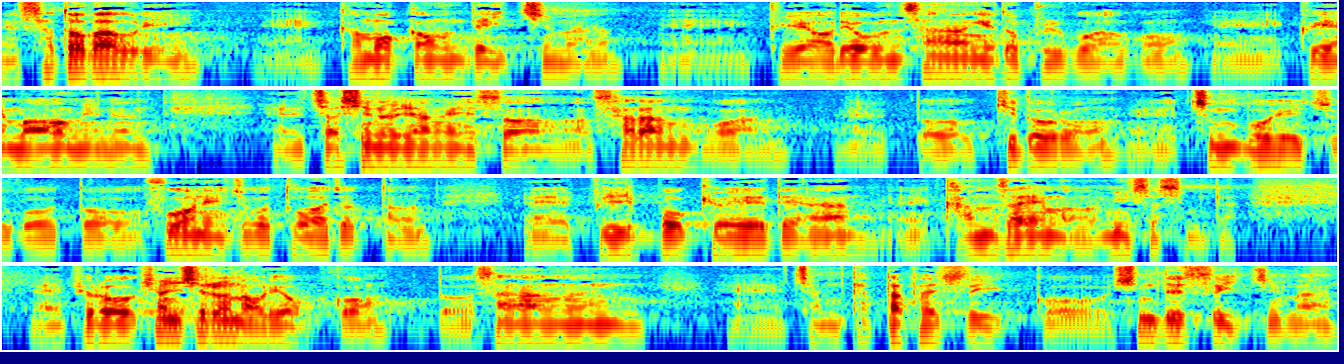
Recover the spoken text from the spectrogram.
예, 사도 바울이 예, 감옥 가운데 있지만 예, 그의 어려운 상황에도 불구하고 그의 마음에는 자신을 향해서 사랑과 또 기도로 중보해주고 또 후원해주고 도와줬던 빌립보 교회에 대한 감사의 마음이 있었습니다. 비록 현실은 어렵고 또 상황은 참 답답할 수 있고 힘들 수 있지만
